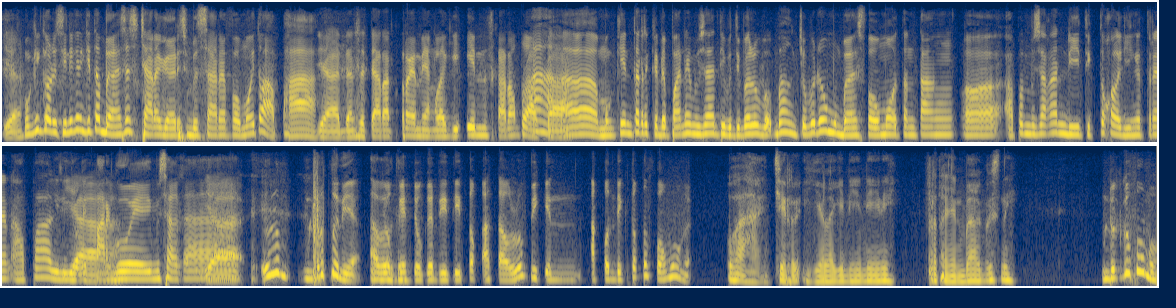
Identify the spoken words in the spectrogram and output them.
Ya. Mungkin kalau di sini kan kita bahasnya secara garis besar FOMO itu apa. Ya, dan secara tren yang lagi in sekarang tuh Ah, apa? ah, mungkin ntar ke depannya misalnya tiba-tiba lu bang coba dong membahas FOMO tentang eh, apa misalkan di TikTok lagi ngetren apa gitu joget pargoy misalkan. ya, lu menurut lu nih ya, joget-joget di TikTok atau lu bikin akun TikTok tuh FOMO nggak? Wah anjir iya lagi nih ini nih pertanyaan bagus nih. Menurut gua FOMO.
